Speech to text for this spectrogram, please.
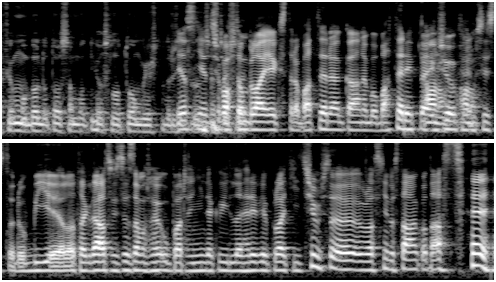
film mobil do toho samotného slotu a můžeš to držet. Jasně, prostě třeba v tom byla i extra baterka nebo battery pack, Ano, že jo, kterým si to dobíjel a tak dále, což se samozřejmě upaření takovýhle hry vyplatí. Čímž se vlastně dostávám k otázce,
